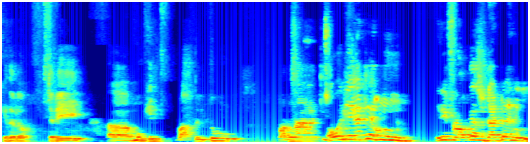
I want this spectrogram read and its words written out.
gitu loh. Jadi eh, mungkin waktu itu pernah kita Oh ini ada nih. Ini vlognya sudah ada nih.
